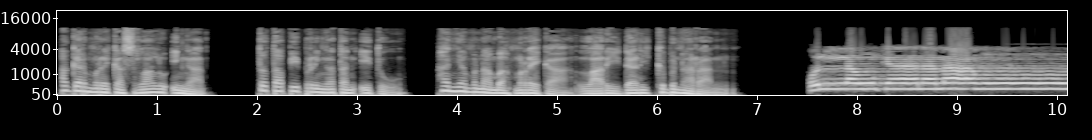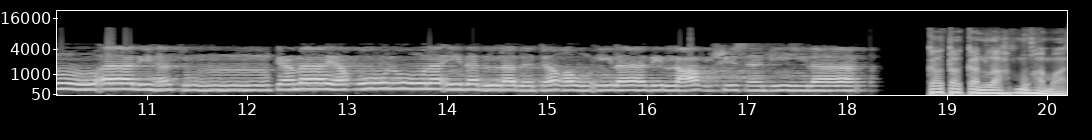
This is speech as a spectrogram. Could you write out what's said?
agar mereka selalu ingat, tetapi peringatan itu hanya menambah mereka lari dari kebenaran. قل لو كان معه آلهة كما يقولون إذا لابتغوا إلى ذي العرش سبيلا Katakanlah Muhammad,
